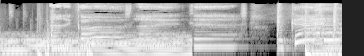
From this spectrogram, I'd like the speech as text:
And it goes like this Okay.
